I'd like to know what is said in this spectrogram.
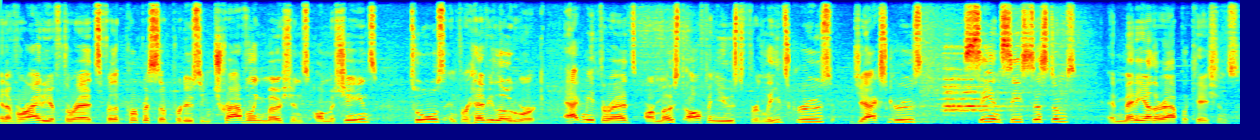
and a variety of threads for the purpose of producing traveling motions on machines, tools, and for heavy load work. Acme threads are most often used for lead screws, jack screws, CNC systems, and many other applications.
